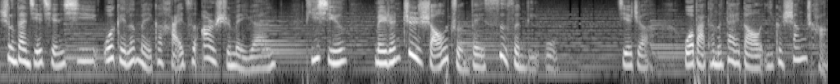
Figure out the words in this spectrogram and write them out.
圣诞节前夕，我给了每个孩子二十美元，提醒每人至少准备四份礼物。接着，我把他们带到一个商场，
